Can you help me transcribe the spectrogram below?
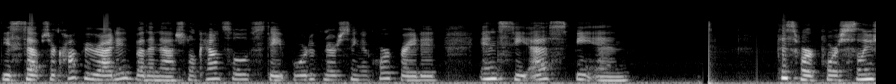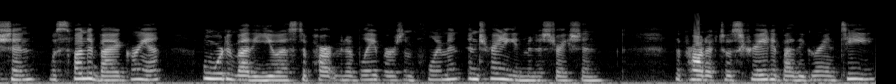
These steps are copyrighted by the National Council of State Board of Nursing Incorporated, NCSBN. This workforce solution was funded by a grant awarded by the U.S. Department of Labor's Employment and Training Administration. The product was created by the grantee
